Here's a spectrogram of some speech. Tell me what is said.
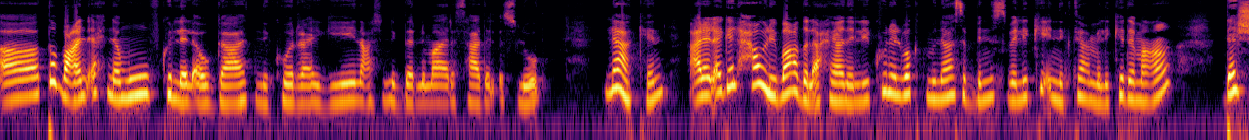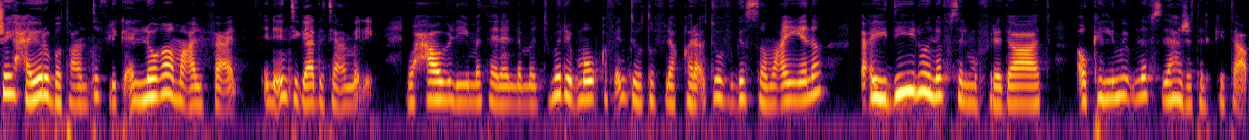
آه طبعا إحنا مو في كل الأوقات نكون رايقين عشان نقدر نمارس هذا الأسلوب. لكن على الأقل حاولي بعض الأحيان اللي يكون الوقت مناسب بالنسبة لك إنك تعملي كده معاه. ده الشي حيربط عن طفلك اللغة مع الفعل اللي أنت قاعدة تعملي. وحاولي مثلا لما تمري بموقف أنت وطفلك قرأتوه في قصة معينة عيدي له نفس المفردات أو كلميه بنفس لهجة الكتاب.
